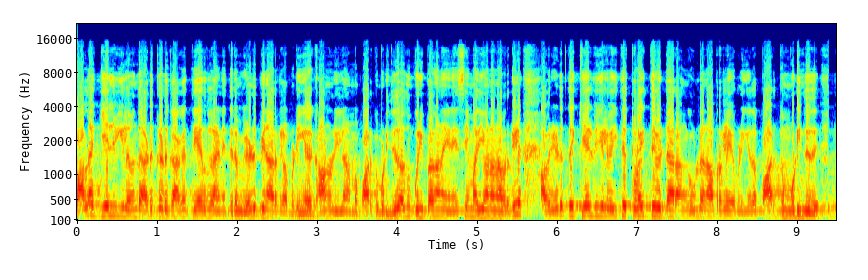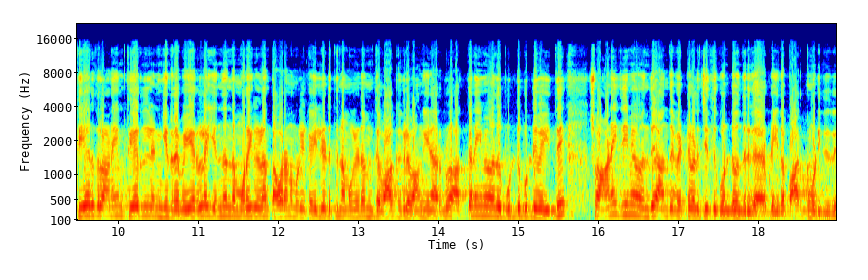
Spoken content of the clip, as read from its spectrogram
பல கேள்விகளை வந்து அடுக்கடுக்காக தேர்தல் ஆணையத்திடம் எழுப்பினார்கள் அப்படிங்கிற காணொலியில் நம்ம பார்க்க முடிந்தது அதுவும் குறிப்பாக நான் இசை மதிவானன் அவர்கள் அவர் எடுத்த கேள்விகள் வைத்து துளைத்து விட்டார் அங்கு உள்ள நபர்களை அப்படிங்கிறத பார்க்க முடிந்தது. தேர்தல் ஆணையம் தேர்தல் என்கின்ற பெயரில் எந்தெந்த முறைகளெல்லாம் தவறான முறையில் கையில் எடுத்து நம்மளிடம் இந்த வாக்குகளை வாங்கினார்களோ அத்தனையுமே வந்து புட்டு புட்டு வைத்து ஸோ அனைத்தையுமே வந்து அந்த வெட்டு வெளிச்சத்துக்கு கொண்டு வந்திருக்காரு அப்படிங்கிறத பார்க்க முடிந்தது.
